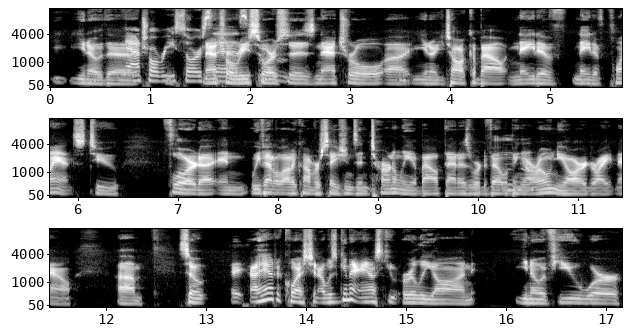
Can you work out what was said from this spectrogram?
you know the Natural resources. natural Mhm. resources, natural. Uh, you know, you talk about native native plants to Florida, and we've had a lot of conversations internally about that as we're developing Mhm. our own yard right now. Um, so I had a question. I was going to ask you early on, you know, if you were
